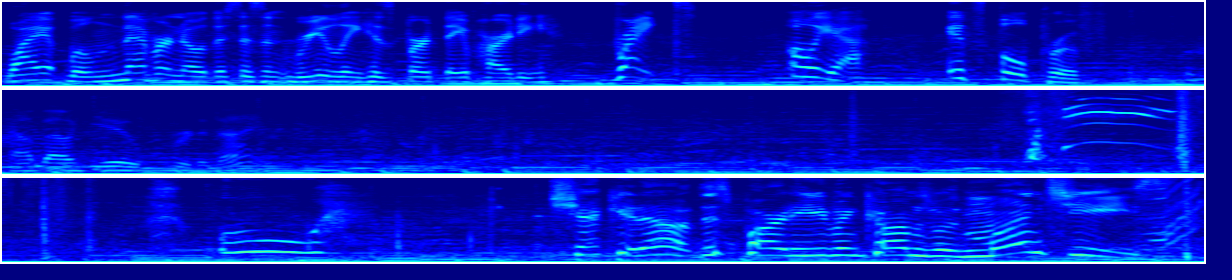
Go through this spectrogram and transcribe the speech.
Wyatt will never know this isn't really his birthday party. Right. Oh yeah, it's foolproof. How about you for tonight? Ooh. Check it out. This party even comes with munchies.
